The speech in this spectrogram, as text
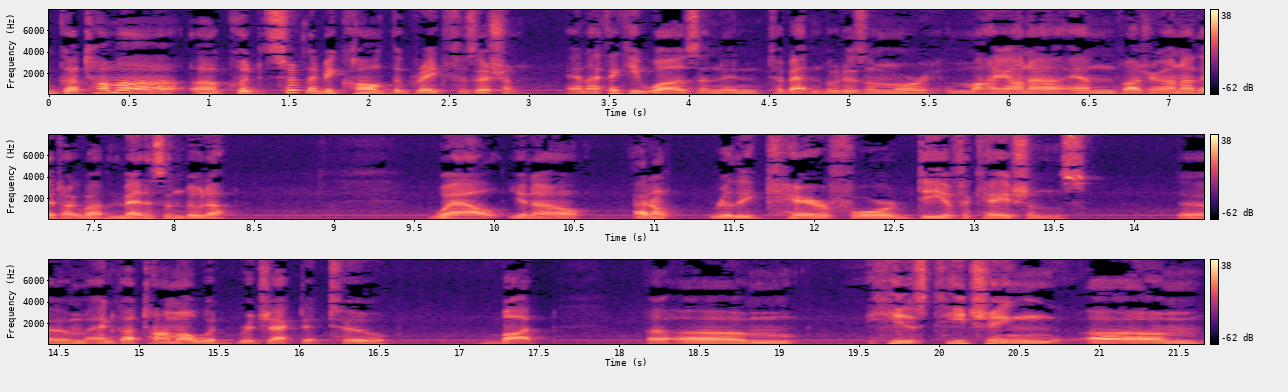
Gautama uh, could certainly be called the great physician. And I think he was, and in Tibetan Buddhism or Mahayana and Vajrayana, they talk about medicine Buddha. Well, you know, I don't really care for deifications, um, and Gautama would reject it too. But uh, um, his teaching um,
